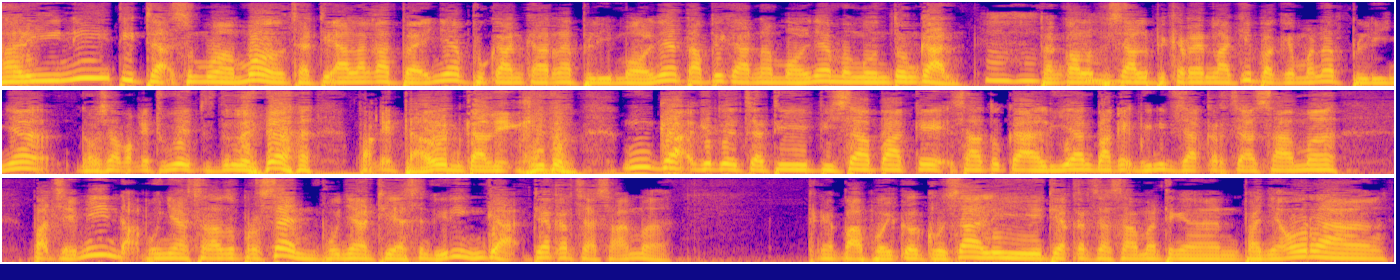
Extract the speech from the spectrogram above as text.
hari ini tidak semua mall. Jadi alangkah baiknya bukan karena beli mallnya, tapi karena mallnya menguntungkan. Dan kalau bisa lebih keren lagi, bagaimana belinya nggak usah pakai duit gitu loh ya, pakai daun kali gitu. Enggak gitu. Jadi bisa pakai satu keahlian, pakai ini bisa kerjasama. Pak Jemi nggak punya 100%, punya dia sendiri enggak, dia kerjasama dengan Pak Boyko Gosali, dia kerjasama dengan banyak orang.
